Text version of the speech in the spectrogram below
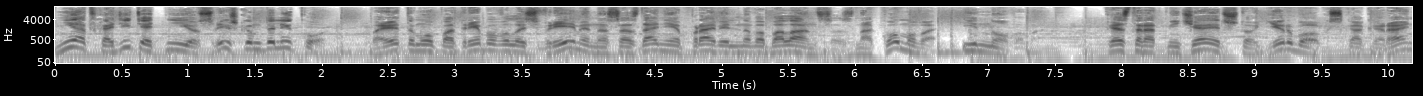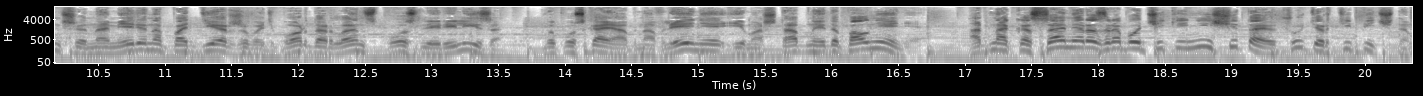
ни отходить от нее слишком далеко, поэтому потребовалось время на создание правильного баланса знакомого и нового. Кестер отмечает, что Gearbox, как и раньше, намерена поддерживать Borderlands после релиза, выпуская обновления и масштабные дополнения. Однако сами разработчики не считают шутер типичным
